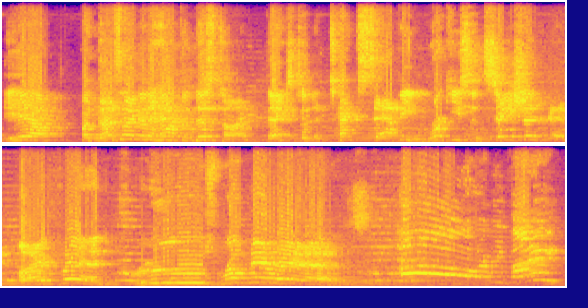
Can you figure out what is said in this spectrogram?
Yeah, but that's not going to happen this time, thanks to the tech-savvy rookie sensation and my friend, Cruz Ramirez! Hello, everybody!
